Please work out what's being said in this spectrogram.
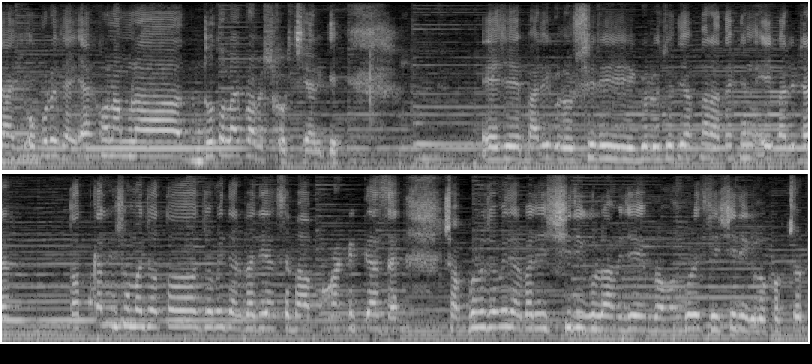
যাই, উপরে যাই। এখন আমরা দোতলায় প্রবেশ করছি আর কি। এই যে বাড়িগুলো, সিঁড়িগুলো যদি আপনারা দেখেন, এই বাড়িটার তৎকালীন সময় যত জমিদার বাড়ি আছে বা প্রাকৃতিক আছে, সবগুলো জমিদার বাড়ির সিঁড়িগুলো আমি যে ভ্রমণ করেছি সিঁড়িগুলো খুব ছোট।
